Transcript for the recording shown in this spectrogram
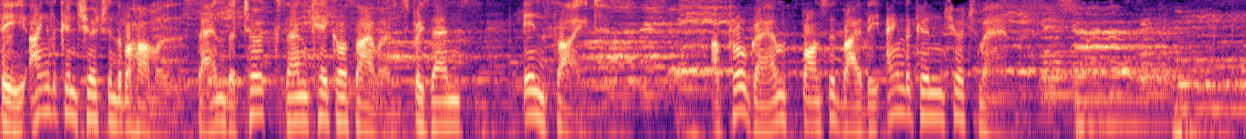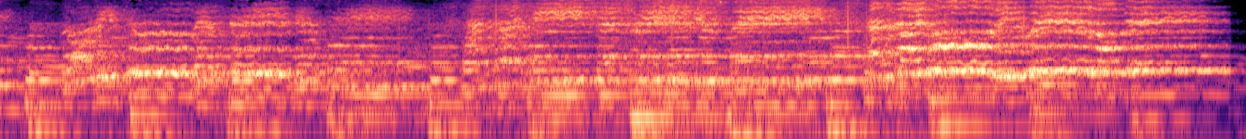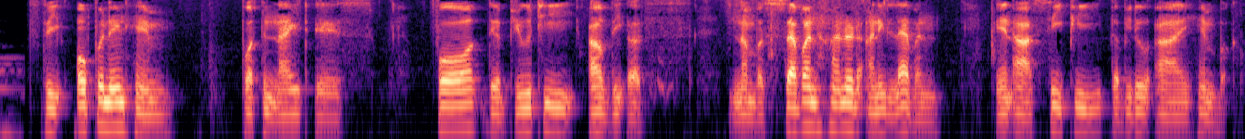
The Anglican Church in the Bahamas and the Turks and Caicos Islands presents Insight, a program sponsored by the Anglican Churchman. The opening hymn for tonight is For the Beauty of the Earth, number 711 in our CPWI hymn book.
